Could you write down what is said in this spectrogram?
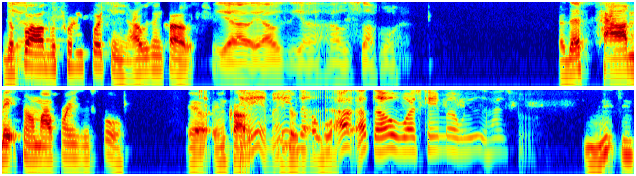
The yeah. fall of 2014. I was in college. Yeah, yeah, I was. Yeah, I was a sophomore. That's how I met some of my friends in school. Yeah, in college. Damn, I, ain't I, I thought Overwatch came out when we was in high school. Mm-mm.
